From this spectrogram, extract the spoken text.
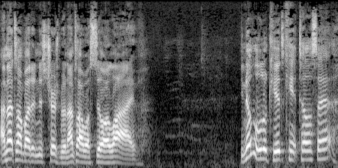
I'm not talking about in this church, but I'm talking about still alive. You know the little kids can't tell us that?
